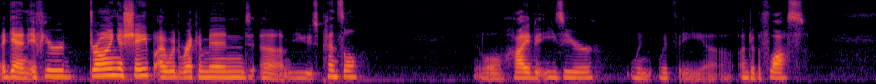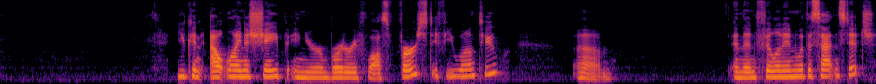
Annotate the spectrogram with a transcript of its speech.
Again, if you're drawing a shape, I would recommend um, you use pencil It'll hide easier when with the uh, under the floss. You can outline a shape in your embroidery floss first if you want to, um, and then fill it in with a satin stitch.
